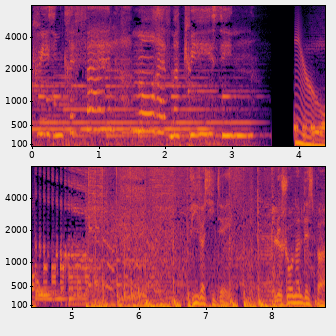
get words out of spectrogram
Cuisine Créfelle, mon rêve, ma cuisine. Le journal des.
